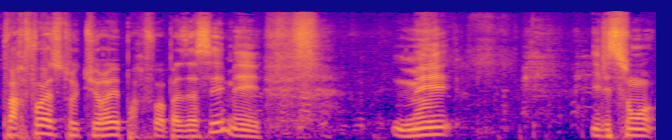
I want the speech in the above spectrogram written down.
parfois structurés, parfois pas assez, mais, mais ils sont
